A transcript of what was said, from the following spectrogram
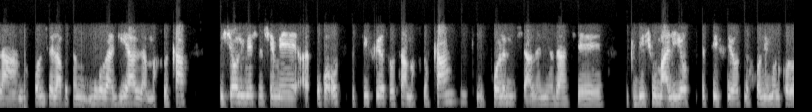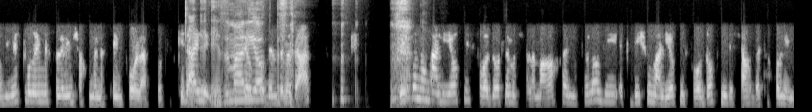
למכון שאליו אתה אמור להגיע, למחלקה, לשאול אם יש איזשהן הוראות ספציפיות לאותה מחלקה, כי פה למשל אני יודעת ש... הקדישו מעליות ספציפיות לחולים אונקולוגיים. יש דברים מסוימים שאנחנו מנסים פה לעשות. כדאי להסתכל קודם ולדעת. יש לנו מעליות נפרדות, למשל, המערך ההמטולוגי הקדישו מעליות נפרדות מדי שאר בית החולים.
